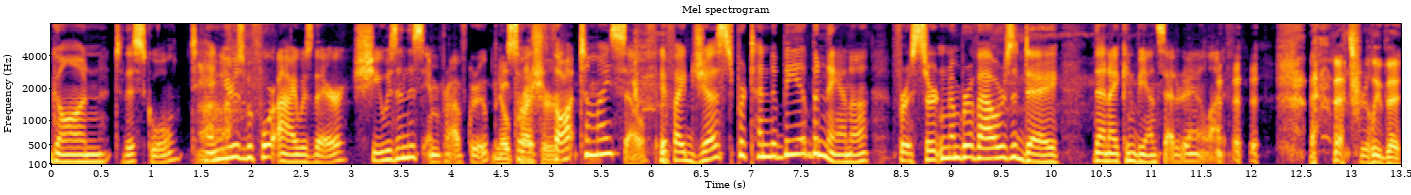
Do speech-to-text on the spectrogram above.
gone to this school 10 Ah. years before I was there. She was in this improv group. No so pressure. I thought to myself, if I just pretend to be a banana for a certain number of hours a day, then I can be on Saturday Night Live. That's really the,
